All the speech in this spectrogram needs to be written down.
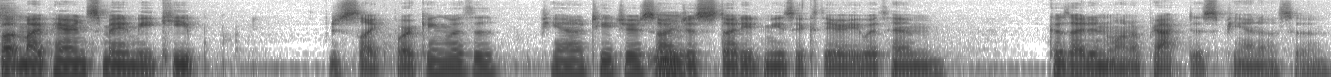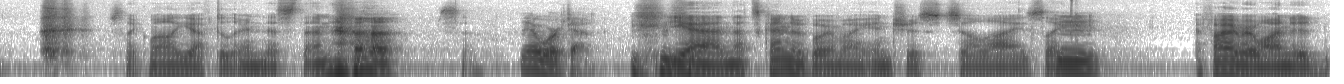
But my parents made me keep just like working with a piano teacher, so I Mm. just studied music theory with him because I didn't want to practice piano. So it's like, well, you have to learn this then. Uh-huh. so It worked out. yeah, and that's kind of where my interest still lies. Like, Mm. If I ever wanted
